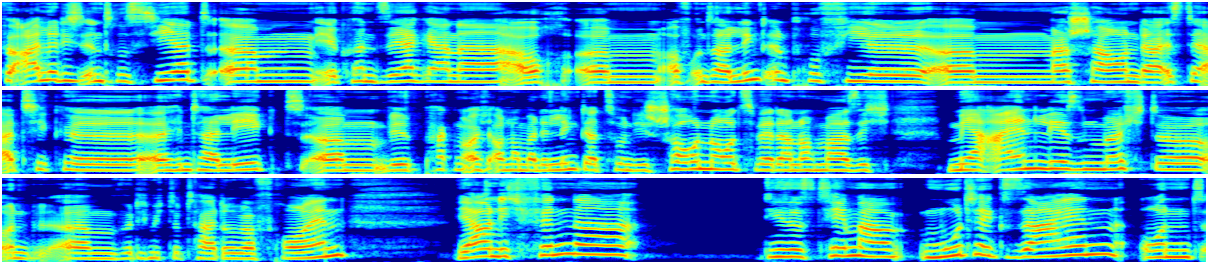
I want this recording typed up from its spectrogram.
Für alle, die es interessiert, ähm, ihr könnt sehr gerne auch ähm, auf unser LinkedIn-Profil ähm, mal schauen. Da ist der Artikel äh, hinterlegt. Ähm, wir packen euch auch nochmal den Link dazu in die Show Notes, wer da nochmal sich mehr einlesen möchte und ähm, würde ich mich total darüber freuen. Ja, und ich finde, dieses Thema mutig sein und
